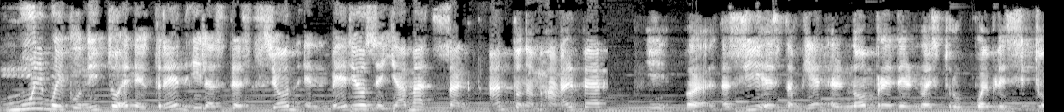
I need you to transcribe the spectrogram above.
muy muy bonito en el tren y la estación en medio se llama Sankt Anton am Arlberg y eh, así es también el nombre de nuestro pueblecito.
